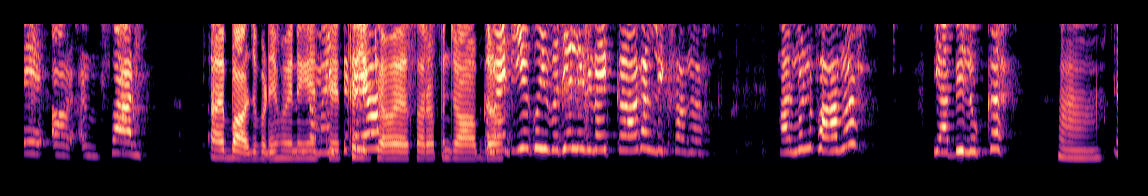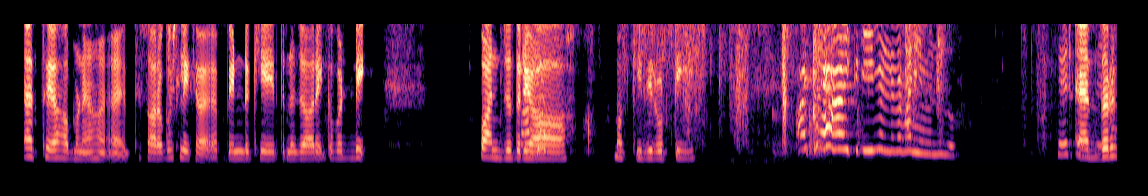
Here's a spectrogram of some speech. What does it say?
A R M farm ਇਹ ਬਾਜ ਬਣੇ ਹੋਏ ਨੇ ਇੱਥੇ ਇੱਥੇ। ਲਿਖਿਆ ਹੋਇਆ ਸਾਰਾ ਪੰਜਾਬ ਦਾ। ਕਮੈਂਟ ਇਹ ਕੋਈ ਵਧੀਆ ਲਿਖਣਾ ਇੱਕ ਆ ਗੱਲ ਲਿਖ ਸਕਦਾ। ਹਰਮਨ ਫਾਰਮ ਪੰਜਾਬੀ ਲੁੱਕ ਹਮ ਇੱਥੇ ਆਹ ਬਣਿਆ ਹੋਇਆ ਇੱਥੇ ਸਾਰਾ ਕੁਝ ਲਿਖਿਆ ਹੋਇਆ ਪਿੰਡ ਖੇਤ ਨਜ਼ਾਰੇ ਕਬੱਡੀ ਪੰਜ ਦਰਿਆ ਮੱਕੀ ਦੀ ਰੋਟੀ। ਅੱਛਾ ਹਾਂ ਇੱਕ ਚੀਜ਼ ਮੈਨੂੰ ਦਿਖਾਣੀ ਮੈਨੂੰ ਦੋ। ਇੱਧਰ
